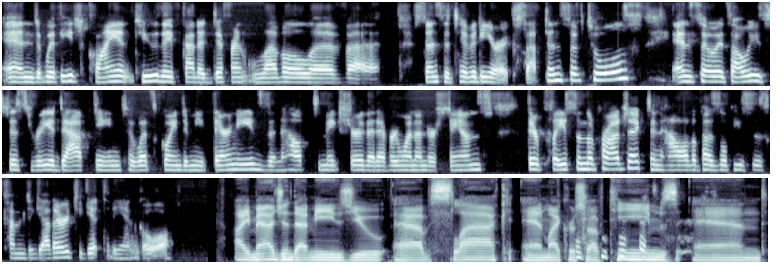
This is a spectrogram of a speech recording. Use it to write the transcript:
and with each client too, they've got a different level of uh, sensitivity or acceptance of tools. And so it's always just readapting to what's going to meet their needs and help to make sure that everyone understands their place in the project and how all the puzzle pieces come together to get to the end goal. I imagine that means you have Slack and Microsoft Teams and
